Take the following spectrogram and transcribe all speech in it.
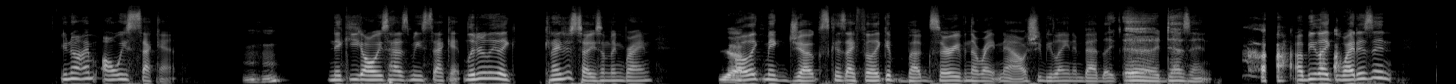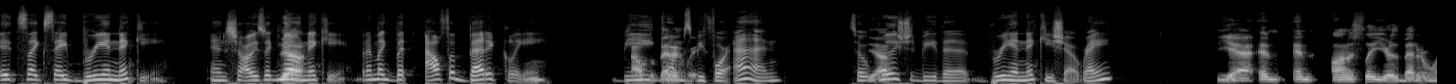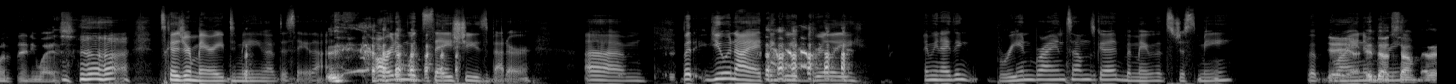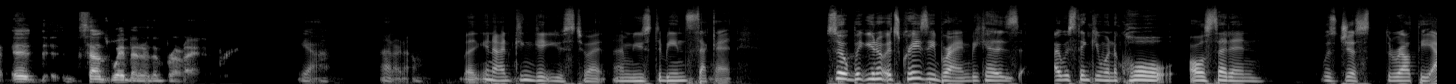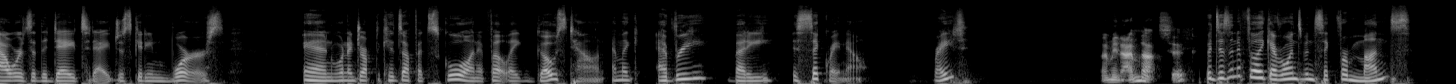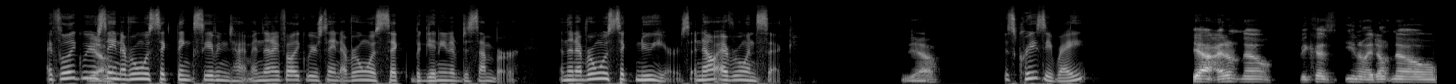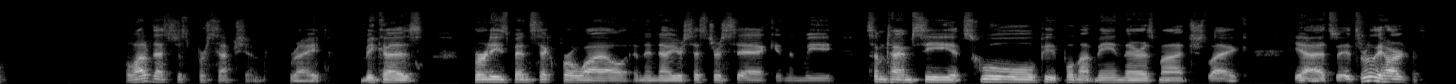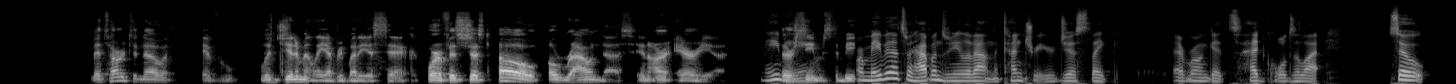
You know, I'm always second. Mm-hmm. Nikki always has me second. Literally, like, can I just tell you something, Bryan? Yeah. I'll like make jokes because I feel like it bugs her, even though right now she'd be laying in bed like, ugh, it doesn't. I'll be like, why doesn't it's like say Brie and Nikki? And she'll always be like, no, Yeah. Nikki. But I'm like, but alphabetically, B comes before N. So it Yeah. really should be the Brie and Nikki show, right? yeah, and and honestly, you're the better one, anyways. it's because you're married to me. You have to say that. Arden would say she's better. Um, but you and I, I think we'd really. I mean, I think Brie and Bryan sounds good, but maybe that's just me. But Yeah, Bryan yeah, it does Brie, sound better. It, it sounds way better than Bryan and Brie. yeah, I don't know, but you know, I can get used to it. I'm used to being second. So, but you know, it's crazy, Bryan, because I was thinking when Nicole all of a sudden was just throughout the hours of the day today, just getting worse. And when I dropped the kids off at school and it felt like ghost town, I'm like, everybody is sick right now, right? I mean, I'm not sick. But doesn't it feel like everyone's been sick for months? I feel like we were Yeah. saying everyone was sick Thanksgiving time. And then I felt like we were saying everyone was sick beginning of December. And then everyone was sick New Year's. And now everyone's sick. Yeah. It's crazy, right? Yeah, I don't know because you know I don't know. A lot of that's just perception, right? Because Birdie's been sick for a while, and then now your sister's sick, and then we sometimes see at school people not being there as much. Like, yeah, it's it's really hard. It's hard to know if if legitimately everybody is sick or if it's just oh around us in our area Maybe. there seems to be Or maybe that's what happens when you live out in the country. You're just like everyone gets head colds a lot. So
